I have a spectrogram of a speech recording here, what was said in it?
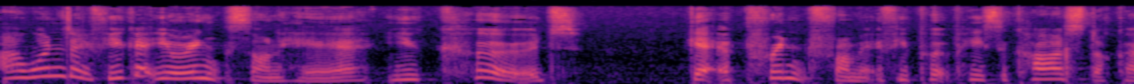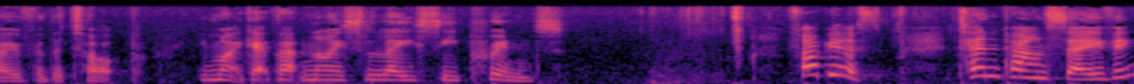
I wonder if you get your inks on here, you could get a print from it if you put a piece of cardstock over the top. You might get that nice lacy print. Fabulous. £10 saving.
